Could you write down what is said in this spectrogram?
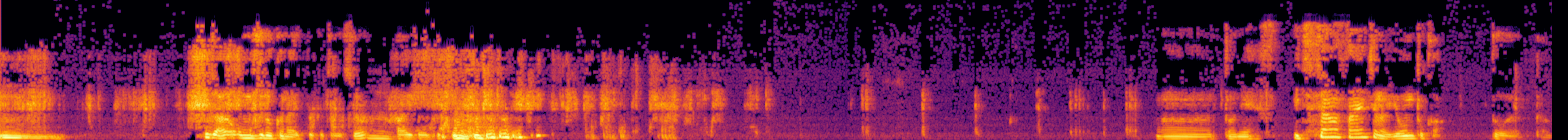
うん。じゃあ面白くないってことでしょ、うん配当的に。うーんとね、1331の4とか、どうやった？こ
